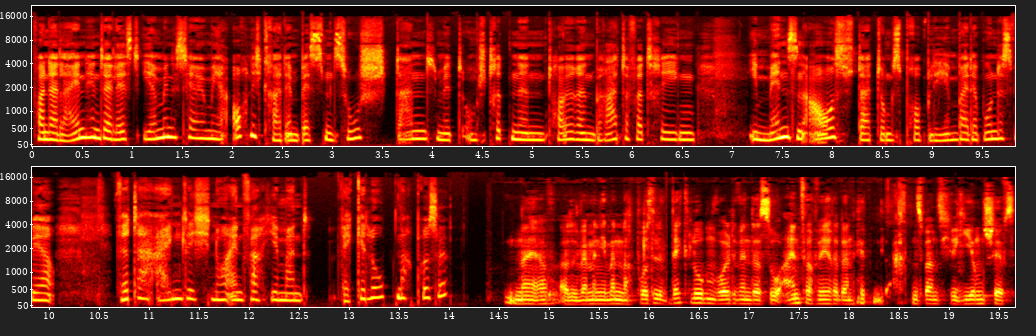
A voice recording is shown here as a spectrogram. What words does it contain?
von der Leyen hinterlässt ihr Ministerium ja auch nicht gerade im besten Zustand mit umstrittenen, teuren Beraterverträgen immensen Ausstattungsproblem bei der Bundeswehr. Wird da eigentlich nur einfach jemand weggelobt nach Brüssel? Naja, also wenn man jemanden nach Brüssel wegloben wollte, wenn das so einfach wäre, dann hätten die 28 Regierungschefs,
